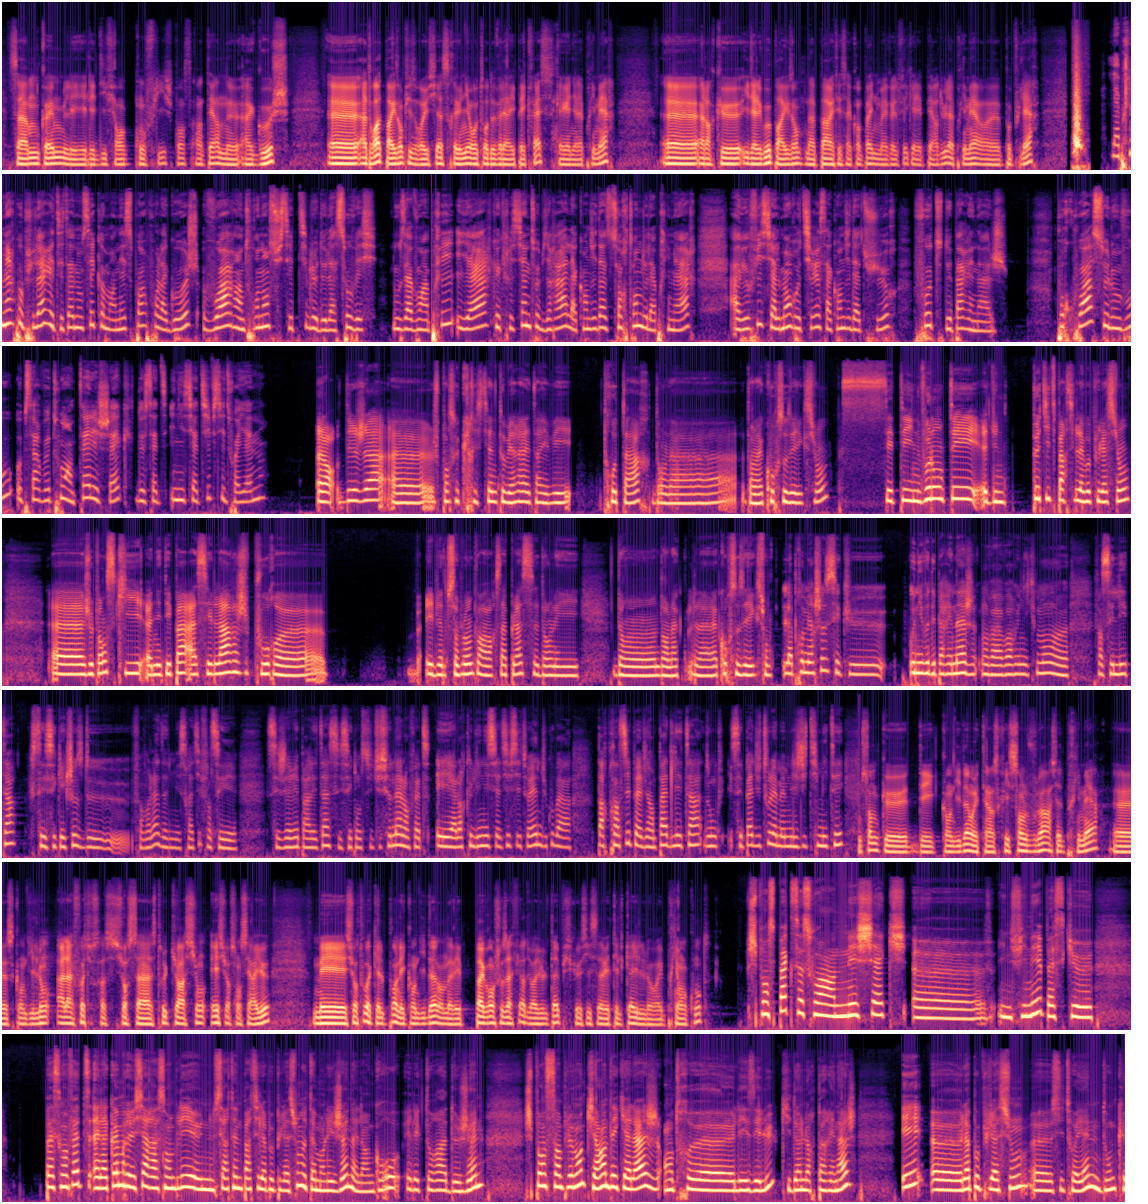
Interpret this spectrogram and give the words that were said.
Ça montre quand même les, différents conflits, je pense, internes euh, à gauche. Euh, à droite, par exemple, ils ont réussi à se réunir autour de Valérie Pécresse, qui a gagné la primaire. Euh, alors que Hidalgo, par exemple, n'a pas arrêté sa campagne malgré le fait qu'elle ait perdu la primaire populaire. La primaire populaire était annoncée comme un espoir pour la gauche, voire un tournant susceptible de la sauver. Nous avons appris hier que Christiane Taubira, la candidate sortante de la primaire, avait officiellement retiré sa candidature, faute de parrainage. Pourquoi, selon vous, observe-t-on un tel échec de cette initiative citoyenne? Alors déjà, euh, je pense que Christiane Taubira est arrivée trop tard dans la, dans la course aux élections. C'était une volonté d'une petite partie de la population, euh, je pense, qui n'était pas assez large pour, euh, et bien tout simplement pour avoir sa place dans, les, dans, dans la, la course aux élections. La première chose, c'est que au niveau des parrainages, on va avoir uniquement, euh, enfin c'est l'État, c'est quelque chose de, enfin voilà, d'administratif, c'est géré par l'État, c'est constitutionnel en fait. Et alors que l'initiative citoyenne, du coup, bah, par principe, elle vient pas de l'État, donc c'est pas du tout la même légitimité. Il me semble que des candidats ont été inscrits sans le vouloir à cette primaire, euh, ce qu'en dit long à la fois sur sa, sur sa structuration et sur son sérieux mais surtout à quel point les candidats n'en avaient pas grand-chose à faire du résultat, puisque si ça avait été le cas, ils l'auraient pris en compte. Je pense pas que ça soit un échec euh, in fine, parce que parce qu'en fait, elle a quand même réussi à rassembler une certaine partie de la population, notamment les jeunes. Elle a un gros électorat de jeunes. Je pense simplement qu'il y a un décalage entre euh, les élus qui donnent leur parrainage et euh, la population euh, citoyenne, donc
